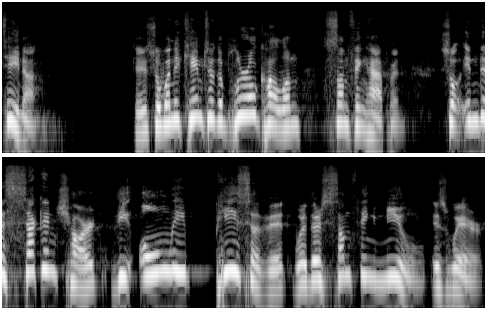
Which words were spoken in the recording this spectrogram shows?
Tina. Okay, so when it came to the plural column, something happened. So in the second chart, the only piece of it where there's something new is where?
